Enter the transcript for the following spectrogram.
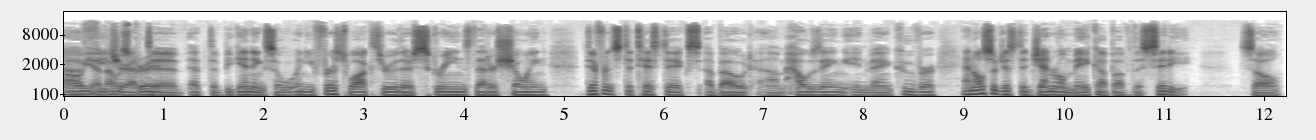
Oh, uh, yeah, that feature was at great. the at the beginning. So when you first walk through, there's screens that are showing different statistics about um, housing in Vancouver and also just the general makeup of the city. So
